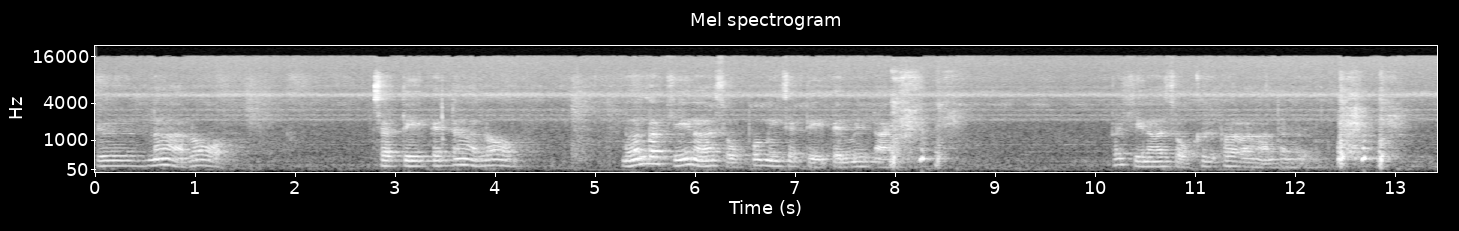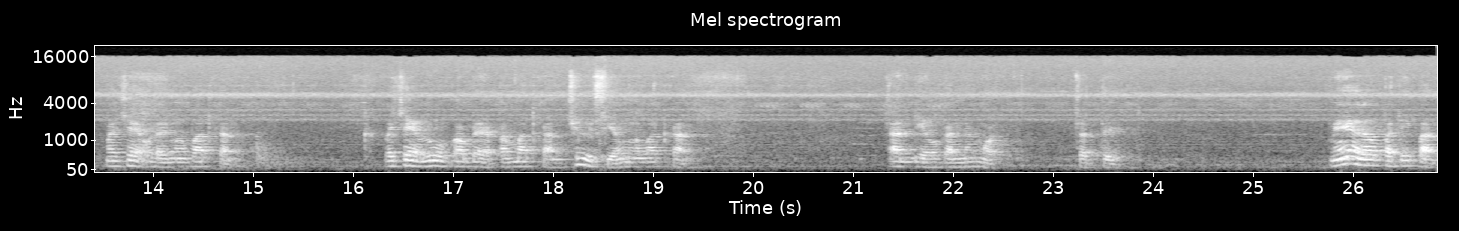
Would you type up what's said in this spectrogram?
คือหน้าโลภสติเป็นหน้าโลภเหมือนพระขีณาสพผู้มีสติเป็นมิตรนายพระขีณาสพคือพระอรหันต์ท่านเองไม่ใช่อาอะไรมาวัดกันไม่ใช่รูปเอาแบบมาวัดกัน ชื่อเสียงมาวัดกัน อันเดียวกันทั้งหมดสติ แม้เราปฏิบัติ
